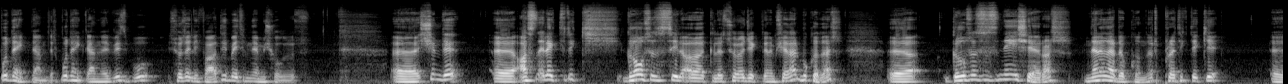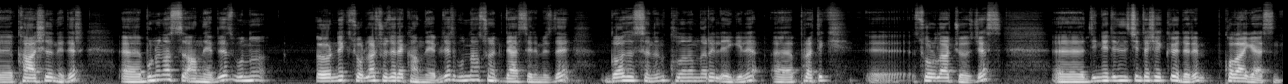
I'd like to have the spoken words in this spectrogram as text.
bu denklemdir. Bu denklemle biz bu sözel ifadeyi betimlemiş oluyoruz. Ee, şimdi e, aslında elektrik Gauss yasası ile alakalı söyleyeceklerim şeyler bu kadar. Ee, Gauss ne işe yarar? Nerelerde kullanılır? Pratikteki e, karşılığı nedir? E, bunu nasıl anlayabiliriz? Bunu örnek sorular çözerek anlayabiliriz. Bundan sonraki derslerimizde yasasının kullanımları ile ilgili e, pratik e, sorular çözeceğiz. E, dinlediğiniz için teşekkür ederim. Kolay gelsin.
